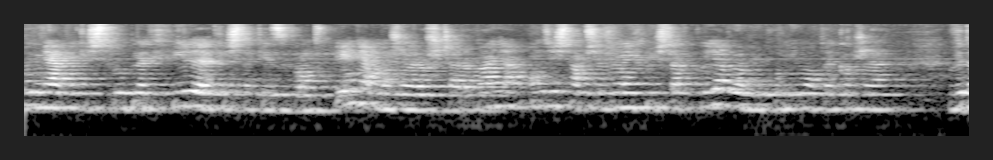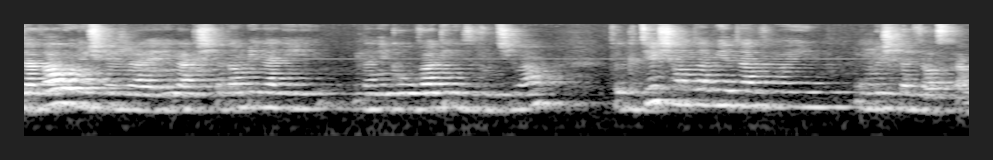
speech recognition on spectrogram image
gdy miałam jakieś trudne chwile, jakieś takie zwątpienia, może rozczarowania, on gdzieś tam się w moich myślach pojawiał pomimo tego, że wydawało mi się, że jednak świadomie na, niej, na niego uwagi nie zwróciłam, to gdzieś on tam jednak w moim umyśle został.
